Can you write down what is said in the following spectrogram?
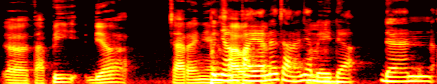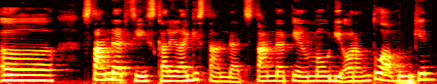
eh, tapi dia caranya penyampaiannya salah, kan? caranya beda. Dan eh, standar sih sekali lagi standar. Standar yang mau di orang tua mungkin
